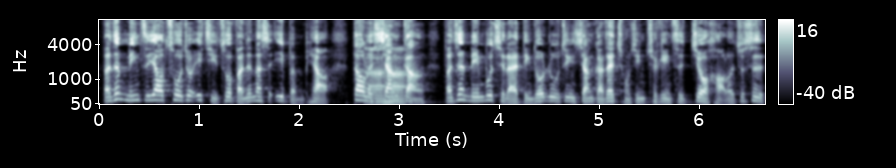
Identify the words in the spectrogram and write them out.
反正名字要错就一起错，反正那是一本票。到了香港，反正连不起来，顶多入境香港再重新 check in 一次就好了。就是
